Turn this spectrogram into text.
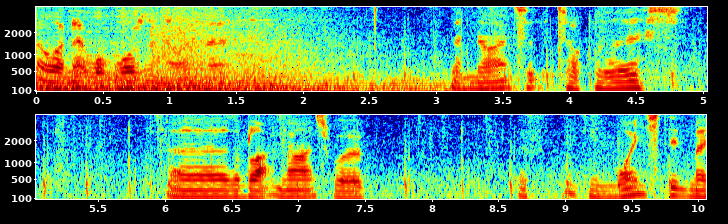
Oh, I know what was a nightmare. The at the top of this. Uh, the Black Knights were... They fucking wasted me.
